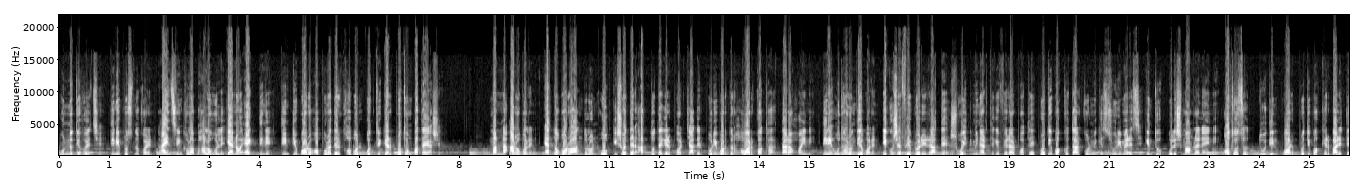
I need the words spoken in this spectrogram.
উন্নতি হয়েছে। তিনি প্রশ্ন করেন আইন শৃঙ্খলা ভালো হলে কেন একদিনে তিনটি বড় অপরাধের খবর পত্রিকার প্রথম পাতায় আসে? মান্না আরও বলেন, এত বড় আন্দোলন ও কিশোরদের আত্মত্যাগের পর যাদের পরিবর্তন হওয়ার কথা তারা হয়নি। তিনি উদাহরণ দিয়ে বলেন, একুশে ফেব্রুয়ারির রাতে শহীদ মিনার থেকে ফেরার পথে প্রতিপক্ষ তার কর্মীকে ছুরি মেরেছে, কিন্তু পুলিশ মামলা নেয়নি। অথচ দুদিন পর প্রতিপক্ষের বাড়িতে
